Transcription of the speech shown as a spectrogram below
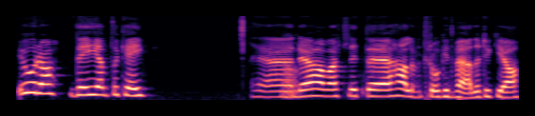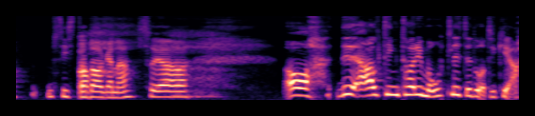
Jo då, det är helt okej. Eh, Det har varit lite halvtråkigt väder tycker jag de sista Oh. dagarna. Så jag... Ja, det, allting tar emot lite då tycker jag.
